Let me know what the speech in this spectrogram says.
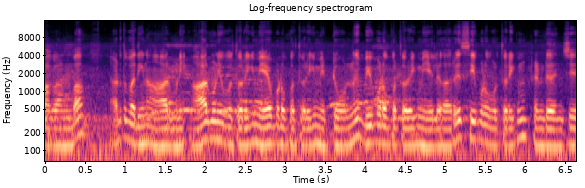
பார்க்கலாம்பா அடுத்து பார்த்தீங்கன்னா ஆறு மணி. ஆறு மணியை பொறுத்த வரைக்கும் ஏ போட பொறுத்த வரைக்கும் எட்டு ஒன்று பி போட பொறுத்த வரைக்கும் ஏழு ஆறு. சி போட பொறுத்த வரைக்கும் ரெண்டு அஞ்சு.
